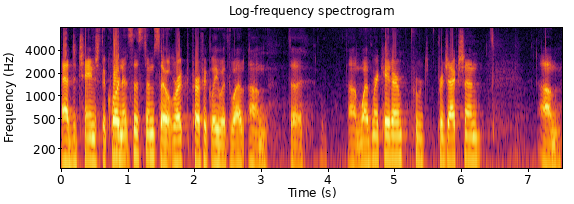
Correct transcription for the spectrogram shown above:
I had to change the coordinate system so it worked perfectly with web, um, the um, web Mercator pro projection. Um,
